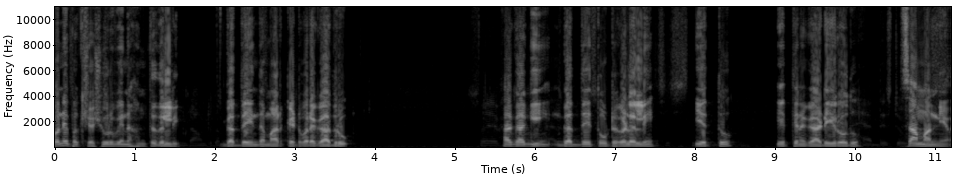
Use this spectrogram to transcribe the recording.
ಕೊನೆ ಪಕ್ಷ ಶುರುವಿನ ಹಂತದಲ್ಲಿ ಗದ್ದೆಯಿಂದ ಮಾರ್ಕೆಟ್ವರೆಗಾದರೂ ಹಾಗಾಗಿ ಗದ್ದೆ ತೋಟಗಳಲ್ಲಿ ಎತ್ತು, ಎತ್ತಿನ ಗಾಡಿ ಇರೋದು ಸಾಮಾನ್ಯ.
